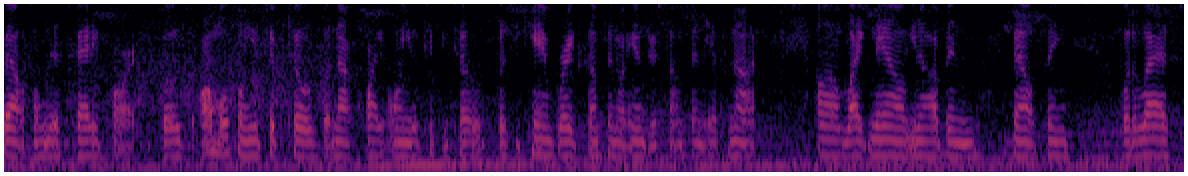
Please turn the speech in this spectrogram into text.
bounce on this fatty part. So it's almost on your tiptoes, but not quite on your tippy toes because you can break something or injure something if not. Uh, like now, you know, I've been bouncing for the last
